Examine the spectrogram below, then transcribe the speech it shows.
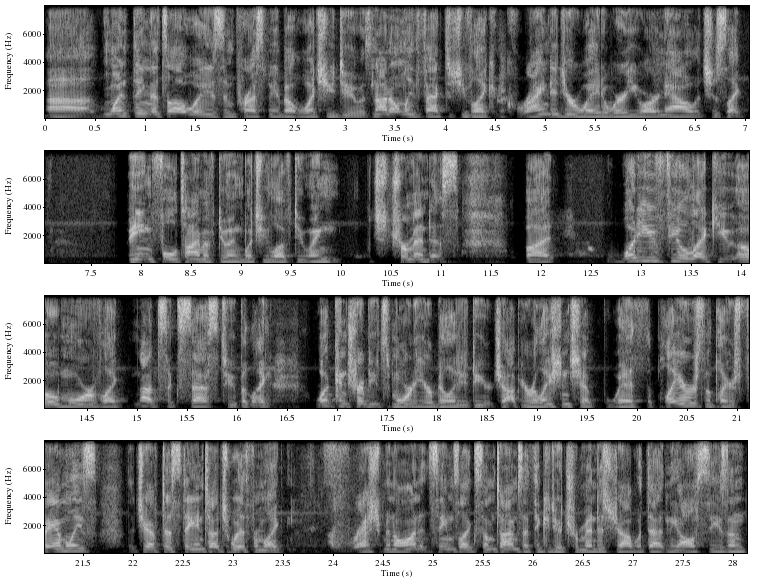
uh, one thing that's always impressed me about what you do is not only the fact that you've like grinded your way to where you are now, it's just like being full time of doing what you love doing, which is tremendous. But what do you feel like you owe more of like not success to, but like what contributes more to your ability to do your job? Your relationship with the players and the players' families that you have to stay in touch with from like freshman on, it seems like sometimes. I think you do a tremendous job with that in the off season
